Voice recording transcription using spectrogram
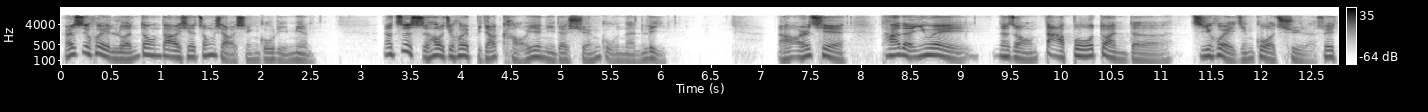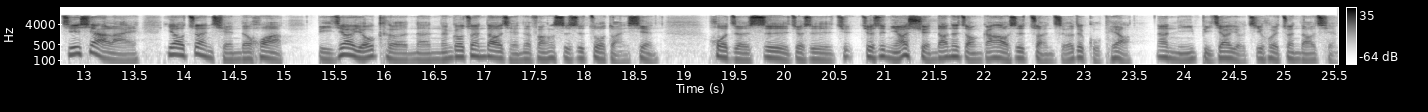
而是会轮动到一些中小型股里面。那这时候就会比较考验你的选股能力。然后，而且它的因为那种大波段的机会已经过去了，所以接下来要赚钱的话，比较有可能能够赚到钱的方式是做短线。或者是就是就就是你要选到那种刚好是转折的股票，那你比较有机会赚到钱。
